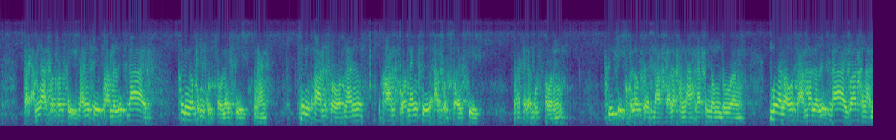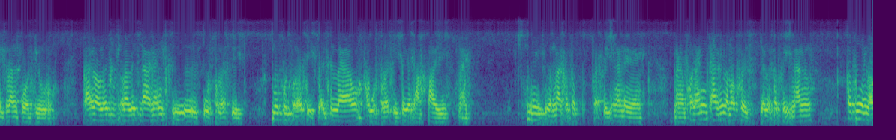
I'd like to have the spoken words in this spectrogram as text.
ำแต่อำนาจสตินั้นคือความระลึกได้ก็เรียกว่าเป็นกุศลจิตนะเช่นความโกรธนั้น ความโกรธนั้นคืออกุศลจิตเป็นอกุศลคือจิตคนเราเกิดดับแต่ละขณะแล้วเป็นดวงดวง เมื่อเราสามารถระลึกได้ว่าขณะนี้กำลังโกรธอยู่ การเราระลึกได้นั้นคือกุศลจิต เมื่อกุศลจิตเกิดขึ้นแล้วอกุศลจิตก็จะดับไปนะนี่คืออำนาจของสตินั่นเองนะเพราะฉะนั้นการที่เรามาฝึกเจริญสตินั้น ก็เพื่อเรา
